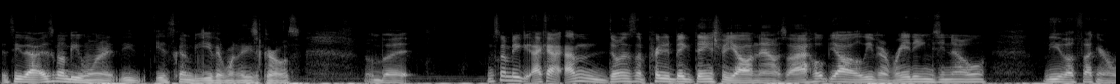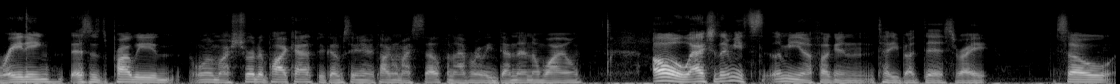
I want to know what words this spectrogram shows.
It's either it's gonna be one of these. It's gonna be either one of these girls, but it's gonna be. I got, I'm doing some pretty big things for y'all now. So I hope y'all leaving ratings. You know, leave a fucking rating. This is probably one of my shorter podcasts because I'm sitting here talking to myself and I haven't really done that in a while. Oh, actually, let me let me uh, fucking tell you about this, right? So,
